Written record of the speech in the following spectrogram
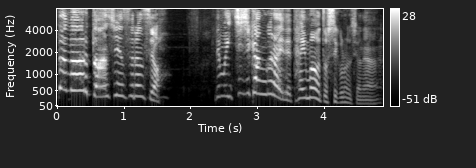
スタバあると安心するんすよ。でも1時間ぐらいでタイムアウトしてくるんですよね。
